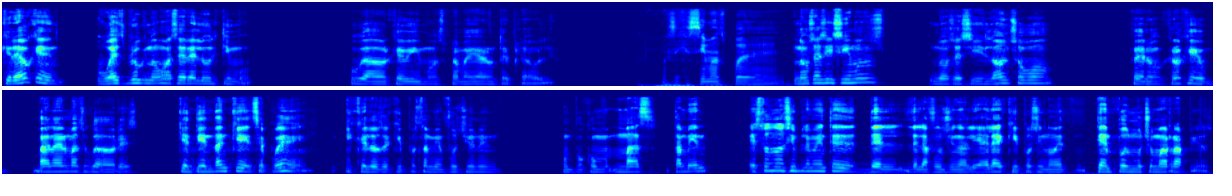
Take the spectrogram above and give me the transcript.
Creo que Westbrook no va a ser el último jugador que vimos promediar un triple doble. Así que Simmons puede. No sé si Simmons, no sé si Lonzo pero creo que van a haber más jugadores que entiendan que se puede y que los equipos también funcionen un poco más. También, esto no es simplemente del- de la funcionalidad del equipo, sino de tempos mucho más rápidos.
